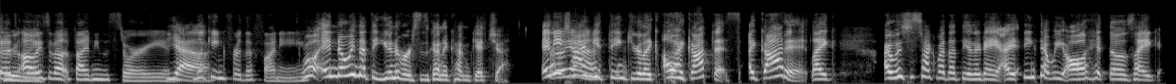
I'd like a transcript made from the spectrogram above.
So it's always about finding the story and yeah. looking for the funny. Well, and knowing that the universe is going to come get you. Anytime oh, yeah. you think you're like, oh, I got this, I got it. Like, I was just talking about that the other day. I think that we all hit those like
